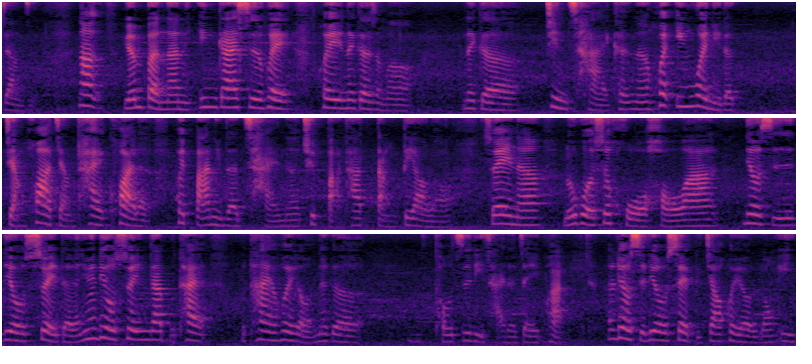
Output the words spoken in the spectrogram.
这样子。那原本呢，你应该是会会那个什么那个进财，可能会因为你的讲话讲太快了，会把你的财呢去把它挡掉了。所以呢，如果是火候啊，六十六岁的人，因为六岁应该不太不太会有那个投资理财的这一块，那六十六岁比较会有容易，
